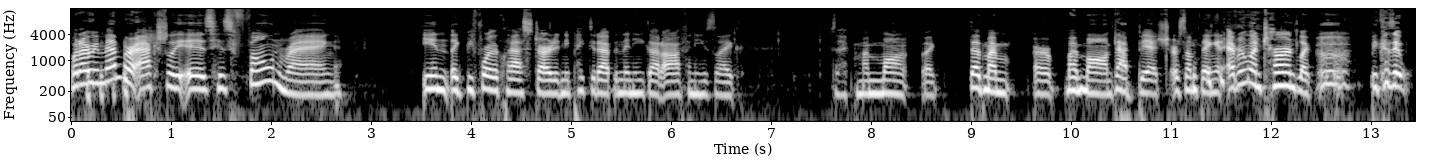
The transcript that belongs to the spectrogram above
What I remember actually is his phone rang in like before the class started and he picked it up and then he got off and he's like like my mom like that's my or my mom that bitch or something and everyone turned like because it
